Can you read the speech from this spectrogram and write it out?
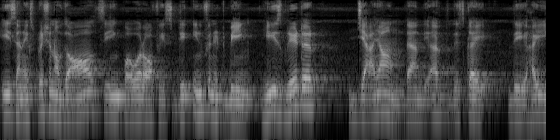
is an expression of the all seeing power of his infinite being. He is greater Jyayan than the earth, the sky, the high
